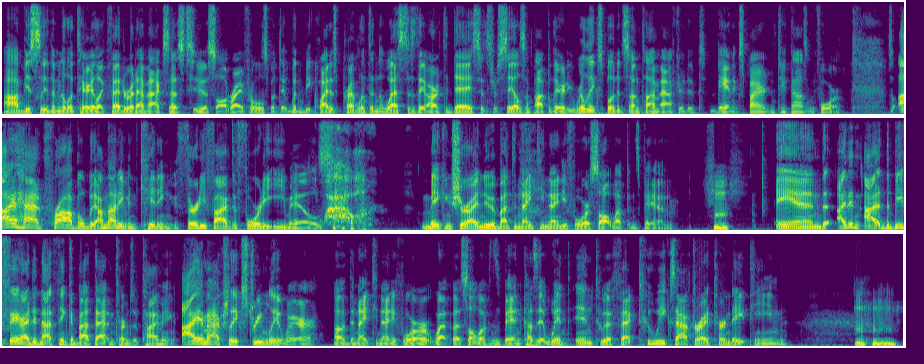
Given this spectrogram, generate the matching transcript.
Obviously, the military, like Fedra, would have access to assault rifles, but they wouldn't be quite as prevalent in the West as they are today, since their sales and popularity really exploded sometime after the ban expired in 2004. So I had probably, I'm not even kidding you, 35 to 40 emails. Wow making sure I knew about the 1994 assault weapons ban. Hmm. And I didn't. I, to be fair, I did not think about that in terms of timing. I am actually extremely aware of the 1994 we- assault weapons ban because it went into effect two weeks after I turned 18. Mm-hmm.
